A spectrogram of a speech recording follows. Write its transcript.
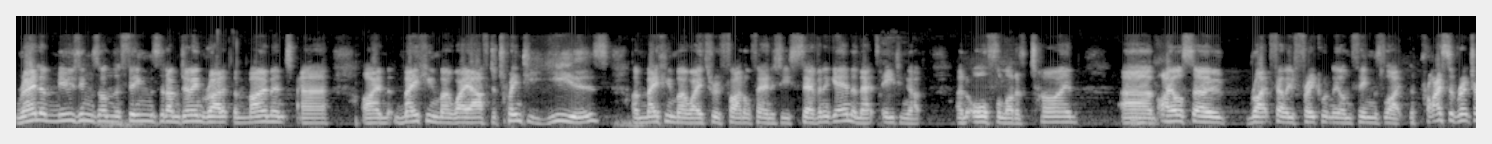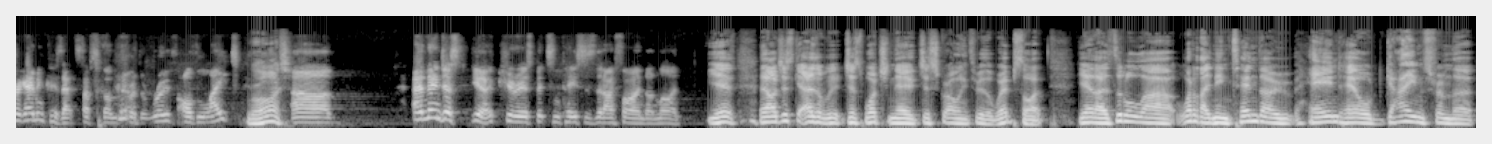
random musings on the things that I'm doing right at the moment. Uh, I'm making my way after 20 years. I'm making my way through Final Fantasy VII again, and that's eating up an awful lot of time. Um, I also write fairly frequently on things like the price of retro gaming because that stuff's gone through the roof of late. Right. Um, and then just you know curious bits and pieces that I find online. Yeah, and I just as I just watching there, just scrolling through the website. Yeah, those little uh, what are they? Nintendo handheld games from the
